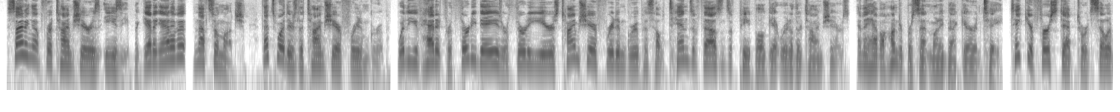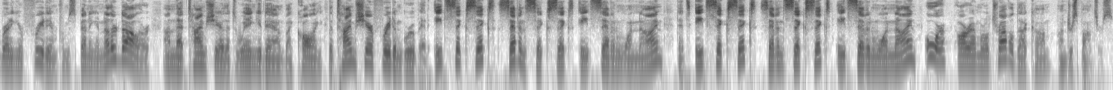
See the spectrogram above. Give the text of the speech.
Signing up for a timeshare is easy, but getting out of it, not so much. That's why there's the Timeshare Freedom Group. Whether you've had it for 30 days or 30 years, Timeshare Freedom Group has helped tens of thousands of people get rid of their timeshares, and they have a 100% money back guarantee. Take your first step towards celebrating your freedom from spending another dollar on that timeshare that's weighing you down by calling the Timeshare Freedom Group at 866 766 8719. That's 866 766 8719 or rmworldtravel.com under sponsors.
